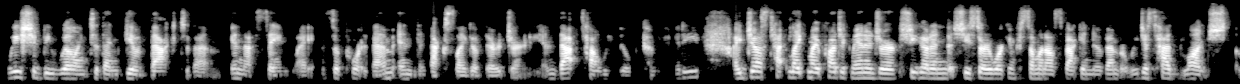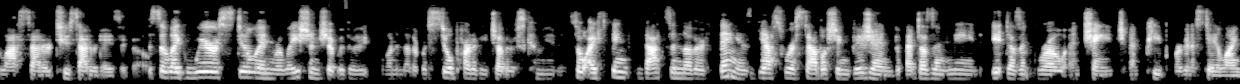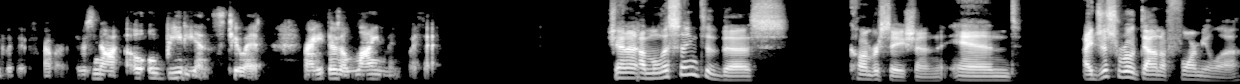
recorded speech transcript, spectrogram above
we should be willing to then give back to them in that same way and support them in the next leg of their journey. And that's how we build community. I just had, like my project manager, she got in, she started working for someone else back in November. We just had lunch last Saturday, two Saturdays ago. So, like, we're still in relationship with one another. We're still part of each other's community. So, I think that's another thing is yes, we're establishing vision, but that doesn't mean it doesn't grow and change and people are going to stay aligned with it forever. There's not obedience to it, right? There's alignment with it. Jenna, I'm listening to this conversation and I just wrote down a formula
